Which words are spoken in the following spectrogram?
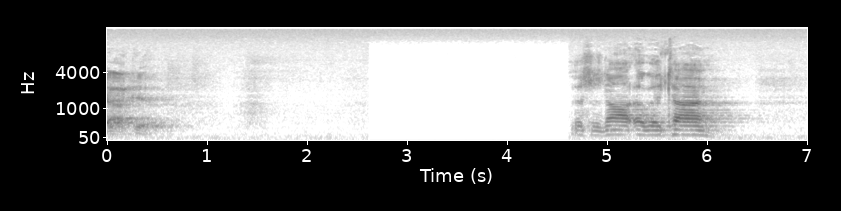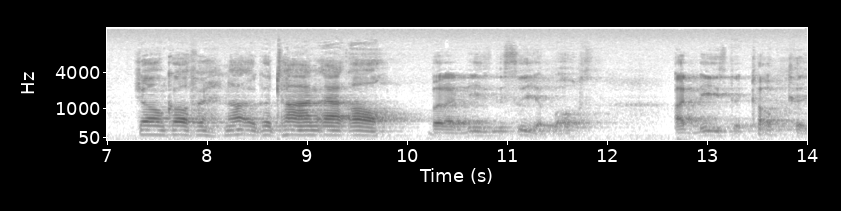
down here. This is not a good time, John Coffey. Not a good time at all. But I need to see you, boss. I need to talk to you.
